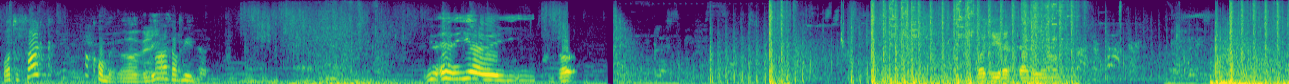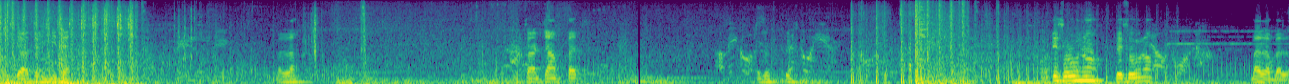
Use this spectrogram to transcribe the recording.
What the fuck? Ma come? Oh, Non ho capito. Eh, Io... oh, Poi si craccato uno. Occhiate, il mite. Bella. Metto una jump pad. Ecco qui. Ho preso uno, ho preso uno. Bella, bella.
